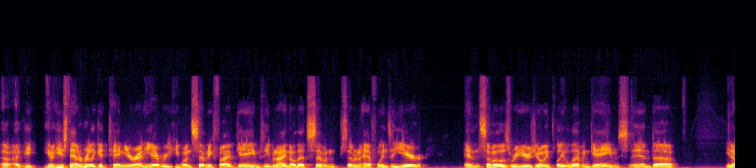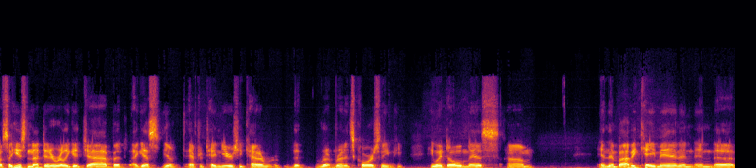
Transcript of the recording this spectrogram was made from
uh, he, you know, Houston had a really good ten year run. He every he won seventy five games. Even I know that's seven seven and a half wins a year, and some of those were years you only played eleven games. And uh, you know, so Houston Nutt did a really good job, but I guess you know after ten years he kind of run its course and he he went to Ole Miss, um, and then Bobby came in and and uh,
